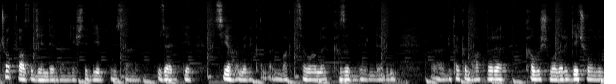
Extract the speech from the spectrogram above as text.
çok fazla cendereden geçti diyebiliriz yani. Özellikle siyah Amerikanların vakti zamanında Kızılderililerin e, bir takım haklara kavuşmaları geç oldu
